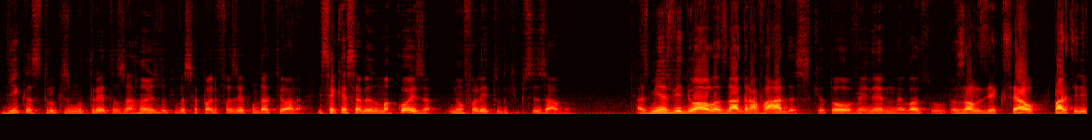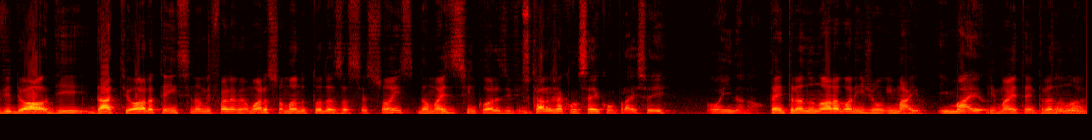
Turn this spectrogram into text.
dicas, truques, mutretas, arranjos, do que você pode fazer com data e hora. E você quer saber de uma coisa? Não falei tudo o que precisava. As minhas videoaulas lá gravadas, que eu estou vendendo no negócio das aulas de Excel, parte de videoaula de data e hora tem, se não me falha a memória, somando todas as sessões, dão mais de 5 horas de vídeo. Os caras já conseguem comprar isso aí? Ou ainda não? Está entrando no ar agora em junho, em maio. Em maio? Em maio está entrando então, no ar.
